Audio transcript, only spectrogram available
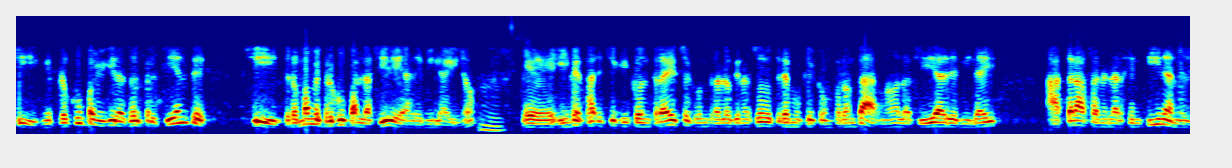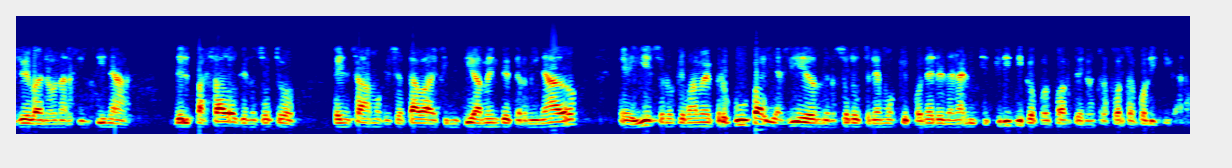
Sí. ¿Me preocupa que quiera ser presidente? Sí, pero más me preocupan las ideas de mi ley, ¿no? Mm. Eh, y me parece que contra eso es contra lo que nosotros tenemos que confrontar, ¿no? Las ideas de mi ley atrasan en la Argentina, nos llevan a una Argentina del pasado que nosotros pensábamos que ya estaba definitivamente terminado eh, y eso es lo que más me preocupa y allí es donde nosotros tenemos que poner el análisis crítico por parte de nuestra fuerza política. ¿no?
